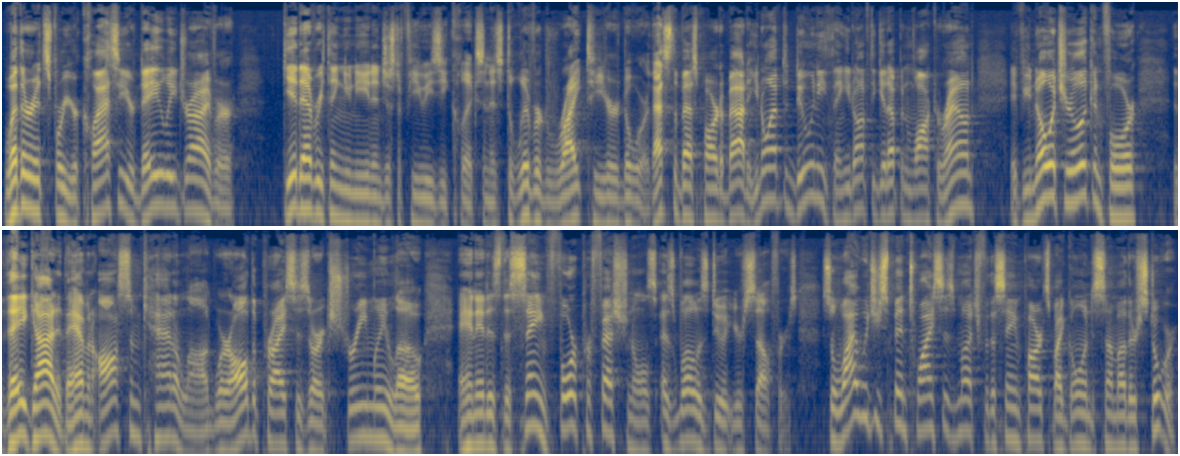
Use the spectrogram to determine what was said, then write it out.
Whether it's for your classy or daily driver, Get everything you need in just a few easy clicks, and it's delivered right to your door. That's the best part about it. You don't have to do anything, you don't have to get up and walk around. If you know what you're looking for, they got it. They have an awesome catalog where all the prices are extremely low, and it is the same for professionals as well as do it yourselfers. So, why would you spend twice as much for the same parts by going to some other store?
